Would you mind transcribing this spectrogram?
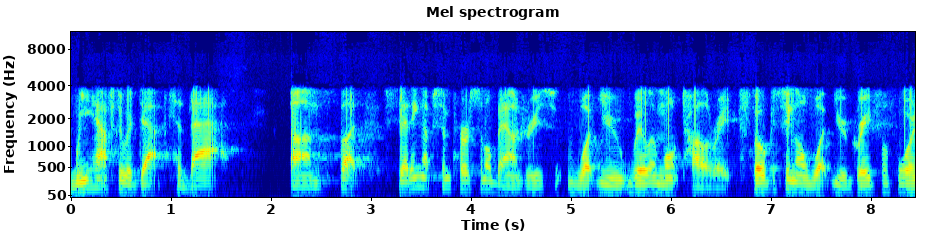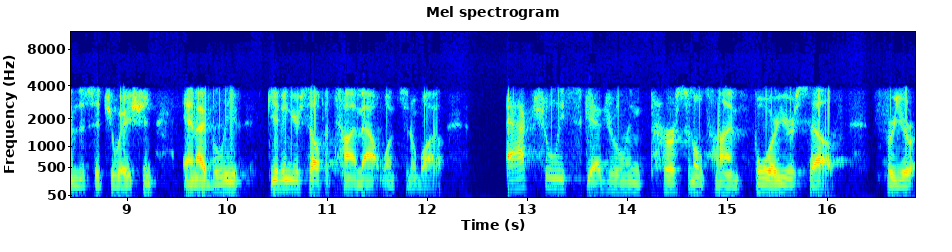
we have to adapt to that. Um, but setting up some personal boundaries, what you will and won't tolerate, focusing on what you're grateful for in the situation, and I believe giving yourself a timeout once in a while. Actually scheduling personal time for yourself, for your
